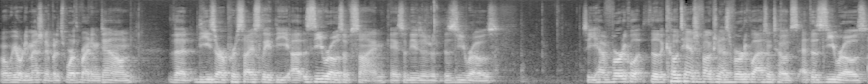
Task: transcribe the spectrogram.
or we already mentioned it, but it's worth writing down that these are precisely the uh, zeros of sine. Okay, so these are the zeros. So you have vertical, the, the cotangent function has vertical asymptotes at the zeros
